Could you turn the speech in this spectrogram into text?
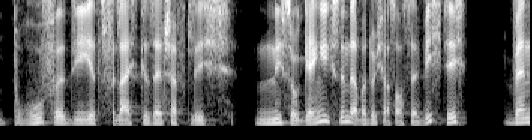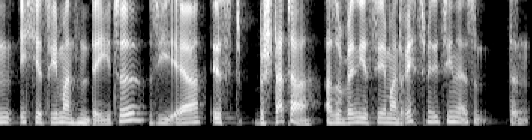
Berufe, die jetzt vielleicht gesellschaftlich nicht so gängig sind, aber durchaus auch sehr wichtig. Wenn ich jetzt jemanden date, sie er ist Bestatter. Also wenn jetzt jemand Rechtsmediziner ist, dann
